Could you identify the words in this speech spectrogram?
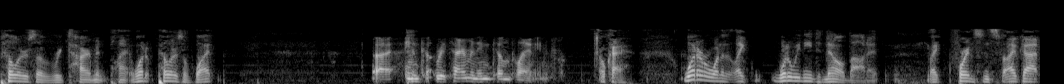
Pillars of Retirement Plan. What Pillars of what? Uh, income, retirement income planning. Okay. What are one of the, like? What do we need to know about it? Like, for instance, I've got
